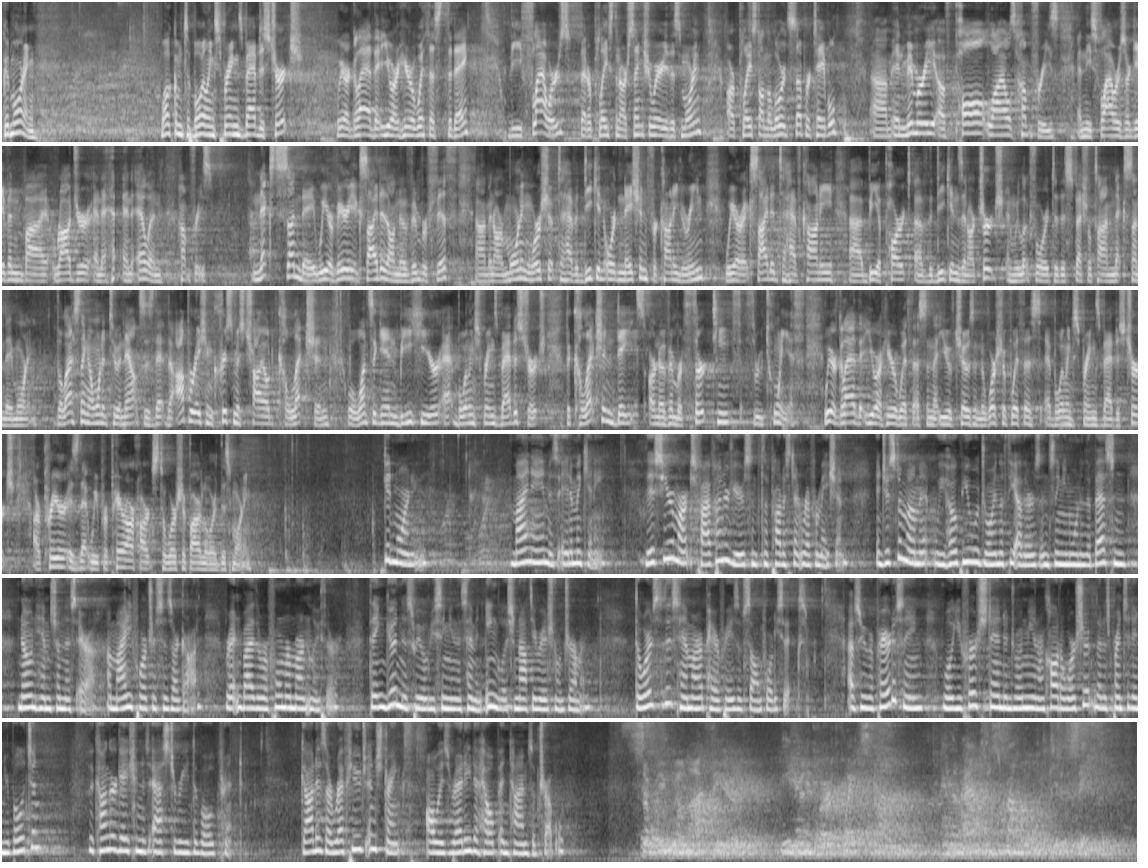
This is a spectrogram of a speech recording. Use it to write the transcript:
Good morning. Welcome to Boiling Springs Baptist Church. We are glad that you are here with us today. The flowers that are placed in our sanctuary this morning are placed on the Lord's Supper table um, in memory of Paul Lyles Humphreys, and these flowers are given by Roger and, and Ellen Humphreys. Next Sunday, we are very excited on November 5th um, in our morning worship to have a deacon ordination for Connie Green. We are excited to have Connie uh, be a part of the deacons in our church, and we look forward to this special time next Sunday morning the last thing I wanted to announce is that the Operation Christmas Child collection will once again be here at Boiling Springs Baptist Church. The collection dates are November 13th through 20th. We are glad that you are here with us and that you have chosen to worship with us at Boiling Springs Baptist Church. Our prayer is that we prepare our hearts to worship our Lord this morning. Good morning. Good morning. My name is Ada McKinney. This year marks 500 years since the Protestant Reformation. In just a moment, we hope you will join with the others in singing one of the best known hymns from this era, A Mighty Fortress is Our God, written by the reformer Martin Luther. Thank goodness we will be singing this hymn in English and not the original German. The words to this hymn are a paraphrase of Psalm 46. As we prepare to sing, will you first stand and join me in our call to worship that is printed in your bulletin? The congregation is asked to read the bold print. God is our refuge and strength, always ready to help in times of trouble so we will not fear, even if earthquakes come and the mountains crumble into the sea.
